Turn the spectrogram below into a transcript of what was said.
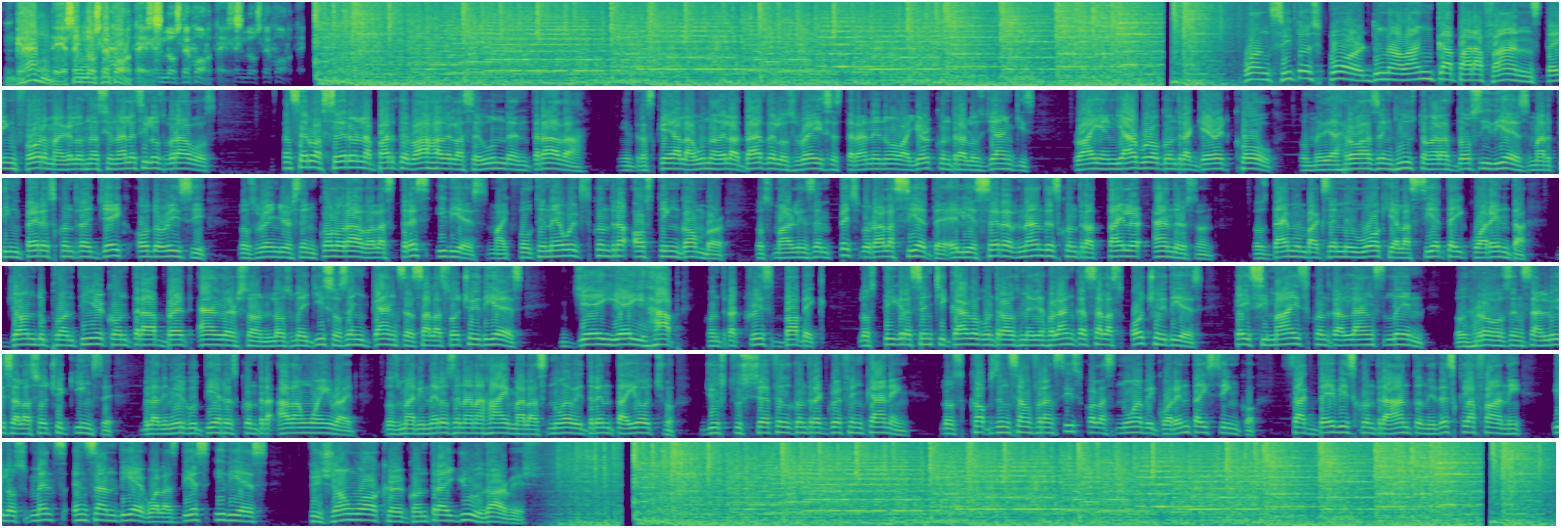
Grandes en los deportes. En los deportes. En los deportes. Juancito Sport, de una banca para fans, te informa que los Nacionales y los Bravos están 0 a 0 en la parte baja de la segunda entrada, mientras que a la una de la tarde los Rays estarán en Nueva York contra los Yankees, Ryan Yarbrough contra Garrett Cole, los Medias Rojas en Houston a las 2 y 10, Martín Pérez contra Jake Odorizzi, los Rangers en Colorado a las 3 y 10, Mike Fulton contra Austin Gomber, los Marlins en Pittsburgh a las 7. Eliezer Hernández contra Tyler Anderson. Los Diamondbacks en Milwaukee a las 7 y 40. John Duplantier contra Brett Anderson. Los Mellizos en Kansas a las 8 y 10. J.A. Happ contra Chris Bobbick. Los Tigres en Chicago contra los Medias Blancas a las 8 y 10. Casey Mize contra Lance Lynn. Los Rojos en San Luis a las 8 y 15. Vladimir Gutiérrez contra Adam Wainwright. Los Marineros en Anaheim a las 9 y 38. Justus Sheffield contra Griffin Canning. Los Cubs en San Francisco a las 9 y 45. Zach Davis contra Anthony Desclafani. Y los Mets en San Diego a las 10 y 10. John Walker contra Yu Darvish.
